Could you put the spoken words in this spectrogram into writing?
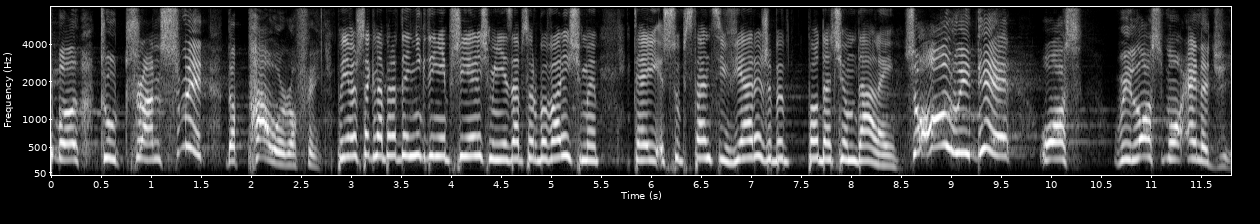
able to transmit the power of faith. Ponieważ tak naprawdę nigdy nie przyjęliśmy, nie zaabsorbowaliśmy tej substancji wiary, żeby podać ją dalej. So all we did was we lost more energy.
